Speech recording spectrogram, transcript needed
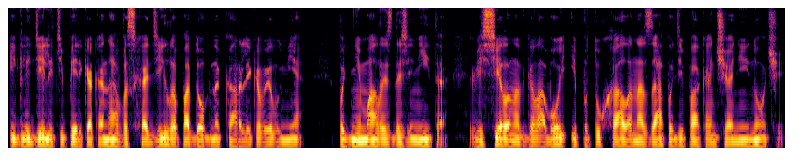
и глядели теперь, как она восходила, подобно карликовой луне, поднималась до зенита, висела над головой и потухала на западе по окончании ночи.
